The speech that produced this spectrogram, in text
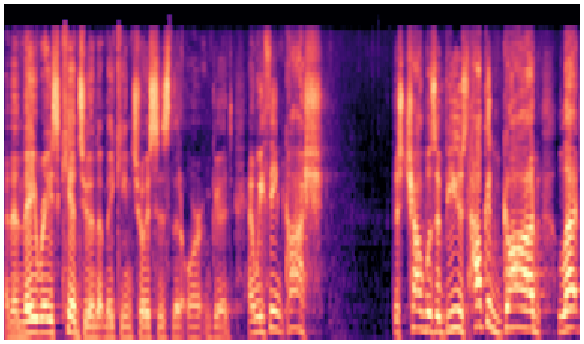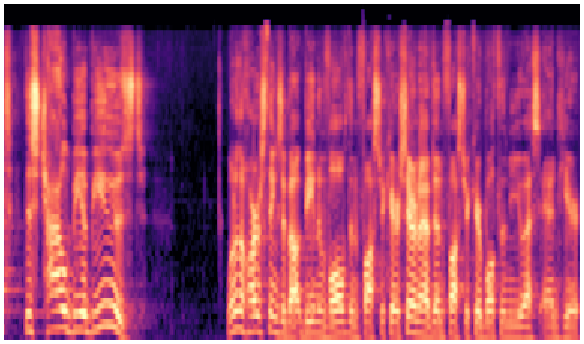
And then they raise kids who end up making choices that aren't good. And we think, gosh, this child was abused. How could God let this child be abused? One of the hardest things about being involved in foster care, Sarah and I have done foster care both in the US and here,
